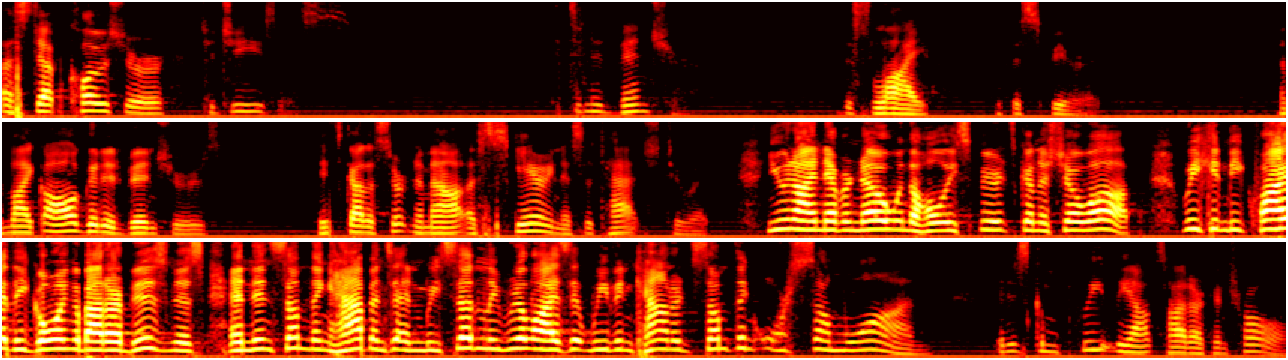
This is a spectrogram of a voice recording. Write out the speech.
a step closer to Jesus. It's an adventure, this life with the Spirit. And like all good adventures, it's got a certain amount of scariness attached to it. You and I never know when the Holy Spirit's going to show up. We can be quietly going about our business, and then something happens, and we suddenly realize that we've encountered something or someone that is completely outside our control.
